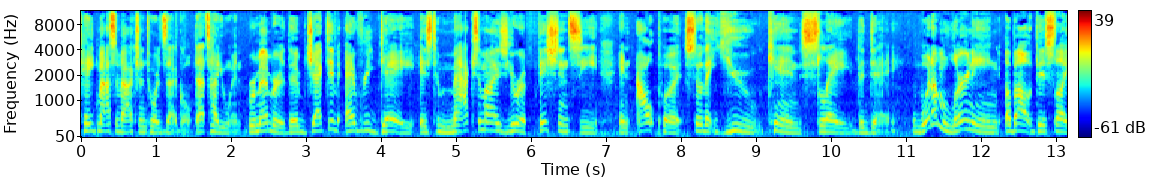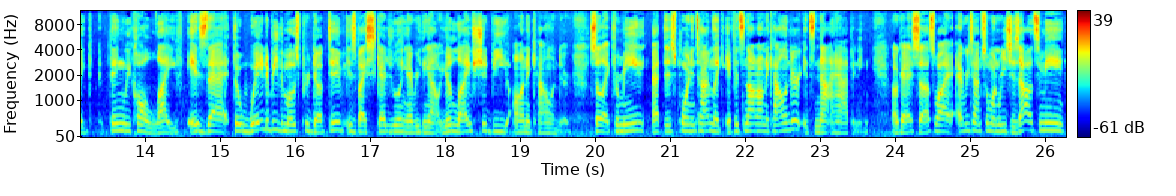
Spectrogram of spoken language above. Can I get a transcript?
take massive action towards that goal. That's how you win. Remember, the objective every day is to maximize your efficiency and output so that you can slay the day what I'm learning about this like thing we call life is that the way to be the most productive is by scheduling everything out. Your life should be on a calendar. So like for me at this point in time, like if it's not on a calendar, it's not happening. Okay, so that's why every time someone reaches out to me,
